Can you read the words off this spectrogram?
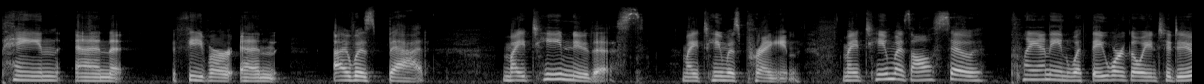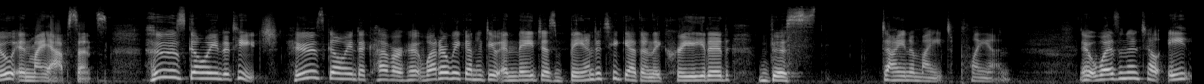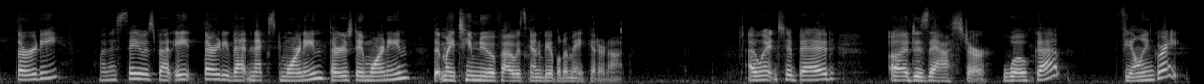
pain and fever, and I was bad. My team knew this. My team was praying. My team was also planning what they were going to do in my absence. Who's going to teach? Who's going to cover? what are we going to do? And they just banded together and they created this dynamite plan. It wasn't until 8:30, when I say it was about 8:30 that next morning, Thursday morning, that my team knew if I was going to be able to make it or not. I went to bed a disaster. Woke up feeling great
